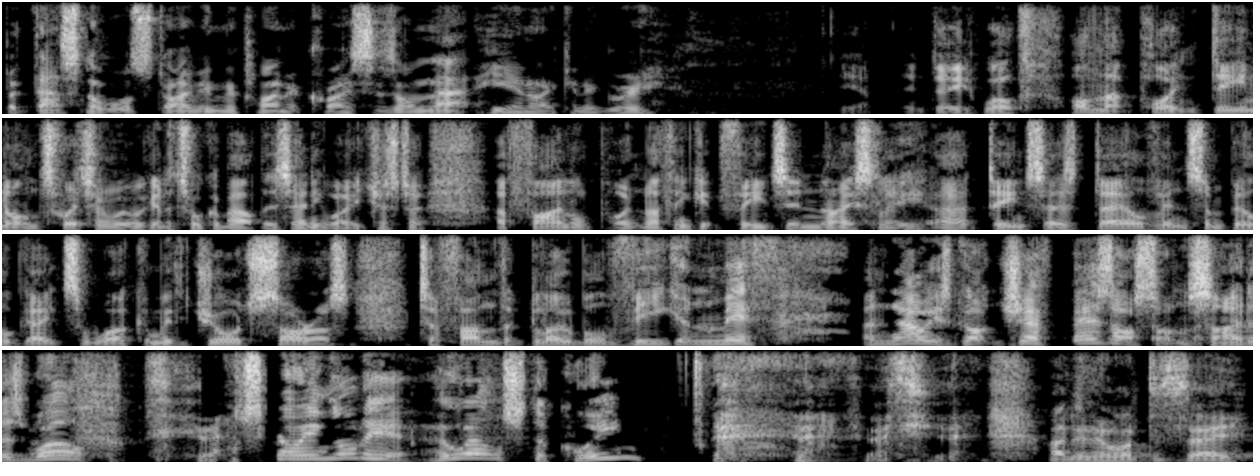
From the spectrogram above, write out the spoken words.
but that's not what's driving the climate crisis. On that, he and I can agree. Yeah, indeed. Well, on that point, Dean on Twitter, and we were going to talk about this anyway, just a, a final point, and I think it feeds in nicely. Uh, Dean says Dale, Vince, and Bill Gates are working with George Soros to fund the global vegan myth and now he's got Jeff Bezos on side as well. What's going on here? Who else? The Queen? I don't know what to say.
